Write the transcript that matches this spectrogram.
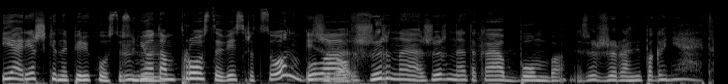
и орешки на перекус. То есть у нее там просто весь рацион была жирная, жирная такая бомба. Жир жирами погоняет.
